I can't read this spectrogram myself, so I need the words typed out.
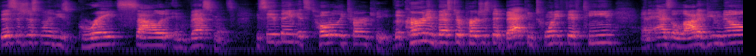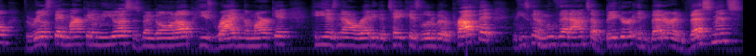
This is just one of these great, solid investments. You see the thing? It's totally turnkey. The current investor purchased it back in 2015, and as a lot of you know, the real estate market in the U.S. has been going up. He's riding the market. He is now ready to take his little bit of profit, and he's going to move that on to bigger and better investments.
